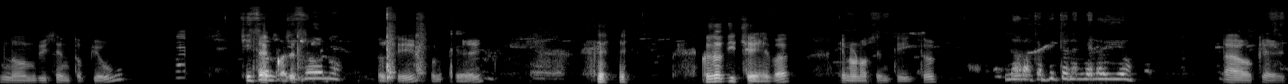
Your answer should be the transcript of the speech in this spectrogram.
Non vi sento più. Ci sono, Ecco, ci adesso sono. Sì, ok. Cosa diceva? Che non ho sentito. Non ho capito nemmeno io. Ah, ok.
